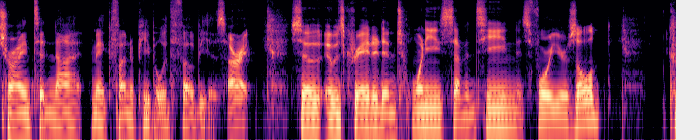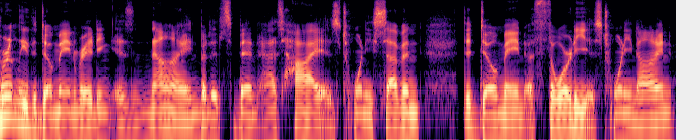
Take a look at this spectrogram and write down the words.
trying to not make fun of people with phobias. All right. So it was created in 2017. It's four years old. Currently, the domain rating is nine, but it's been as high as 27. The domain authority is 29.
